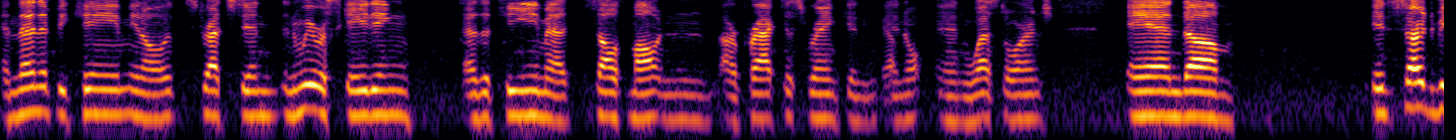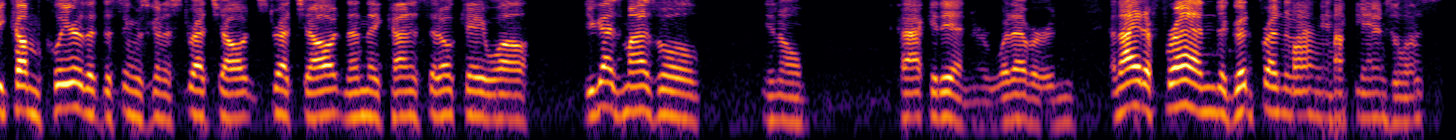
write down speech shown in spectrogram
and then it became, you know, stretched in, and we were skating as a team at South Mountain, our practice rink in Yep. in, in West Orange, and um, it started to become clear that this thing was going to stretch out and stretch out, and then they kind of said, okay, well, you guys might as well, you know, pack it in or whatever, and and I had a friend, a good friend of mine, Mike Angelis,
